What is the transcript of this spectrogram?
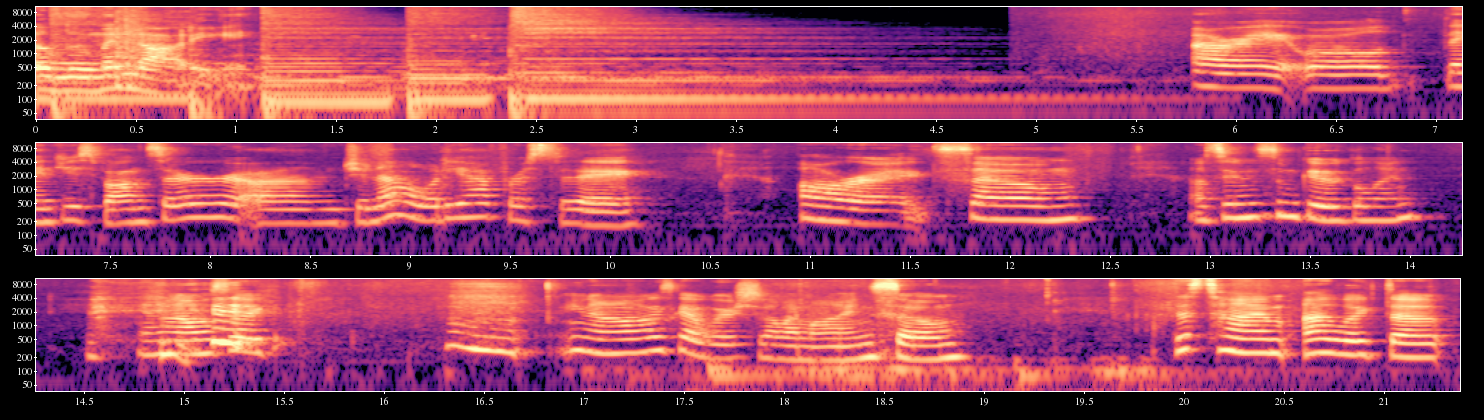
Illuminati. All right, well, thank you, sponsor. Um, Janelle, what do you have for us today? All right, so I was doing some googling, and I was like, hmm, you know, I always got weird shit on my mind. So this time I looked up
